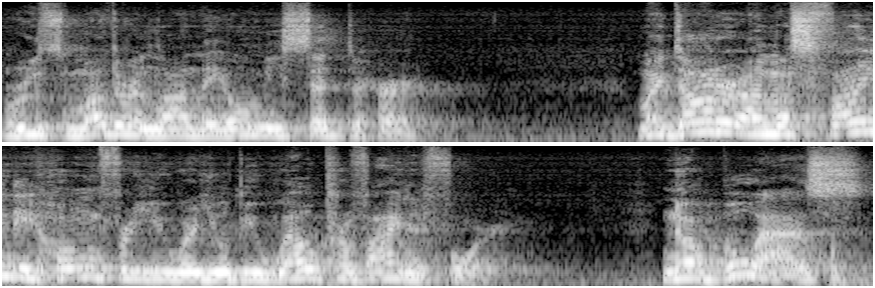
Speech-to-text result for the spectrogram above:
Ruth's mother in law, Naomi, said to her, My daughter, I must find a home for you where you'll be well provided for. Now, Boaz,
